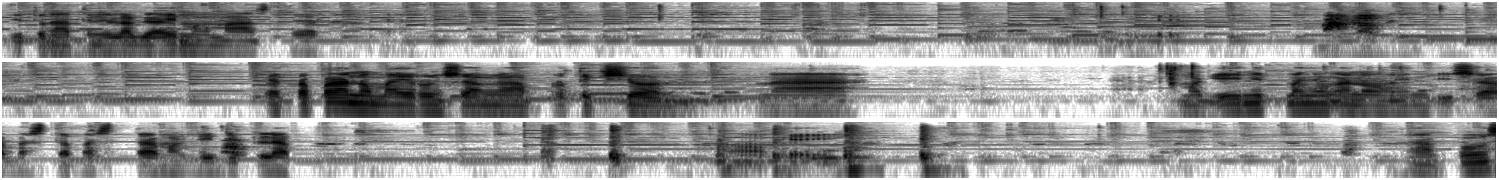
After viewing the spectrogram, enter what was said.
Dito natin ilagay mga master. Ayan. Kahit pa paano, mayroon siyang ah, protection na mag-init man yung ano, hindi siya basta-basta magdidiklap. Okay. Tapos,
